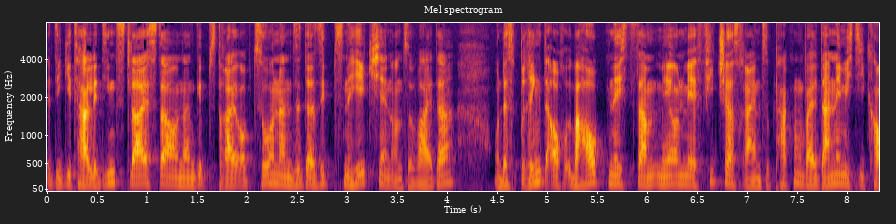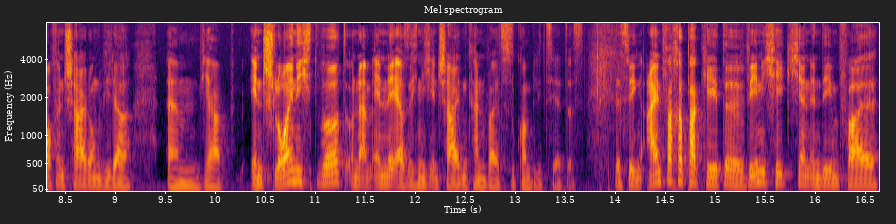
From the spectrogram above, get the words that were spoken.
digitale Dienstleister und dann gibt es drei Optionen, dann sind da 17 Häkchen und so weiter. Und das bringt auch überhaupt nichts, da mehr und mehr Features reinzupacken, weil dann nämlich die Kaufentscheidung wieder ähm, ja, entschleunigt wird und am Ende er sich nicht entscheiden kann, weil es zu kompliziert ist. Deswegen einfache Pakete, wenig Häkchen in dem Fall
